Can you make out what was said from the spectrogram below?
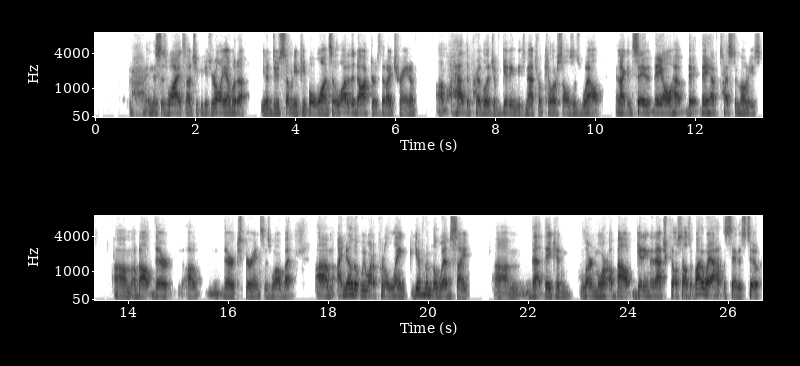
and this is why it's not cheap because you're only able to you know do so many people once. And a lot of the doctors that i train have um, had the privilege of getting these natural killer cells as well. And i can say that they all have they, they have testimonies um, about their uh, their experience as well. But um, i know that we want to put a link give them the website um, that they can learn more about getting the natural killer cells. And by the way i have to say this too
